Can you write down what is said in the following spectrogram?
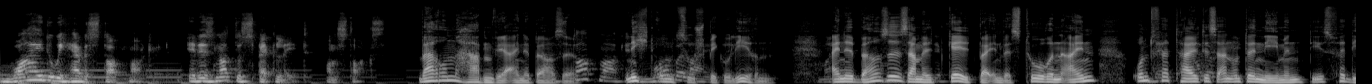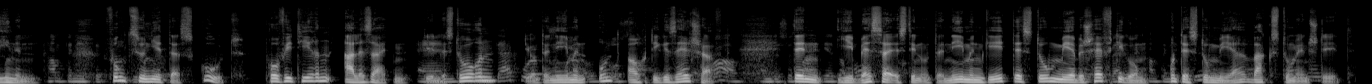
Why do we have a stock market? It is not to speculate on stocks. Warum haben wir eine Börse? Nicht um zu spekulieren. Eine Börse sammelt Geld bei Investoren ein und verteilt es an Unternehmen, die es verdienen. Funktioniert das gut, profitieren alle Seiten, die Investoren, die Unternehmen und auch die Gesellschaft. Denn je besser es den Unternehmen geht, desto mehr Beschäftigung und desto mehr Wachstum entsteht.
